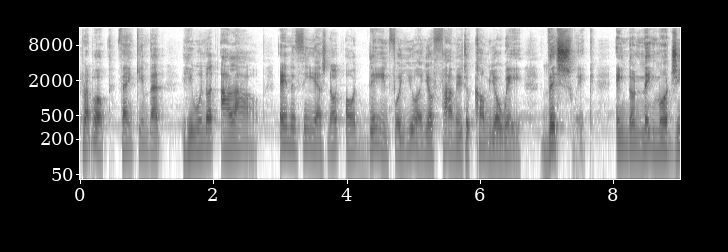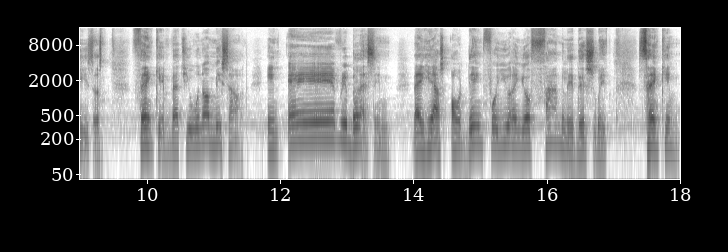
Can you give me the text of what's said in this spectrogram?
Prabhu, thank Him that He will not allow anything He has not ordained for you and your family to come your way this week in the name of Jesus. Thank Him that you will not miss out in every blessing that He has ordained for you and your family this week. Thank Him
